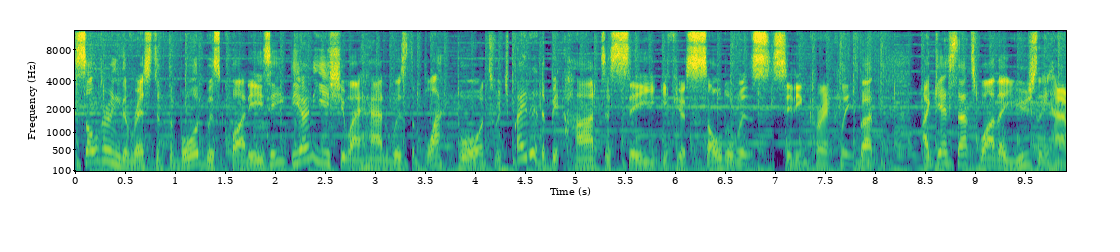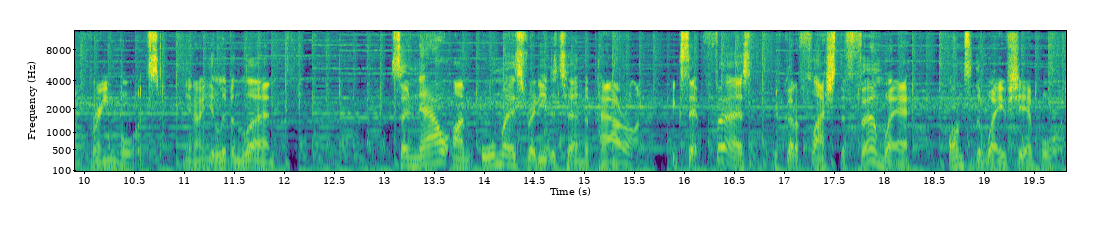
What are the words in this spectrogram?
Soldering the rest of the board was quite easy. The only issue I had was the black boards, which made it a bit hard to see if your solder was sitting correctly. But I guess that's why they usually have green boards. You know, you live and learn. So now I'm almost ready to turn the power on, except first we've got to flash the firmware onto the Waveshare board.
